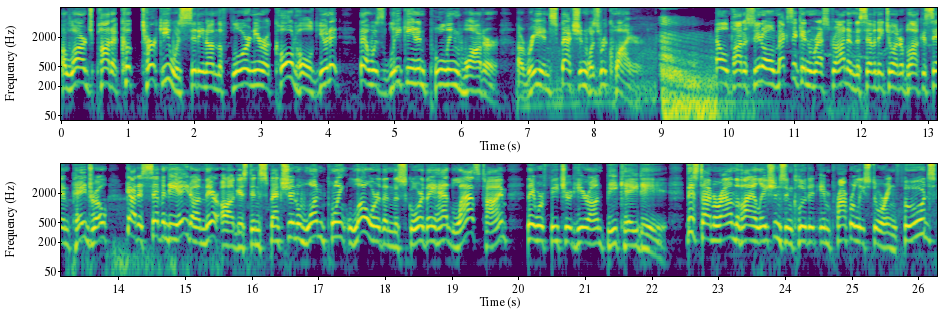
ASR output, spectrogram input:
A large pot of cooked turkey was sitting on the floor near a cold hold unit that was leaking and pooling water. A reinspection was required. El Potosino Mexican restaurant in the 7200 block of San Pedro got a 78 on their August inspection, one point lower than the score they had last time they were featured here on BKD. This time around, the violations included improperly storing foods,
